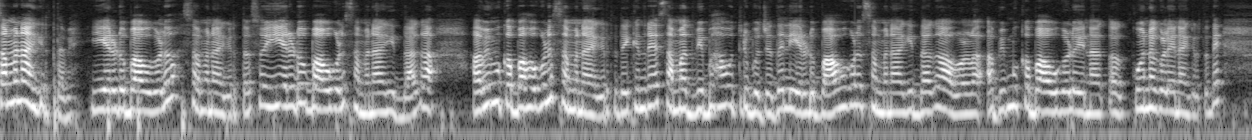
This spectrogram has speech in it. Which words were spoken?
ಸಮನಾಗಿರ್ತವೆ. ಈ ಎರಡು ಬಾವುಗಳು ಸಮನಾಗಿರ್ತವೆ. ಸೊ ಈ ಎರಡು ಬಾವುಗಳು ಸಮನಾಗಿದ್ದಾಗ ಅಭಿಮುಖ ಬಾಹುಗಳು ಸಮನಾಗಿರ್ತದೆ. ಏಕೆಂದರೆ ಸಮದ್ವಿಬಾಹು ತ್ರಿಭುಜದಲ್ಲಿ ಎರಡು ಬಾಹುಗಳು ಸಮನಾಗಿದ್ದಾಗ ಅವಳ ಅಭಿಮುಖ ಬಾಹುಗಳು ಏನಾಗ, ಕೋನಗಳು ಏನಾಗಿರ್ತದೆ?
